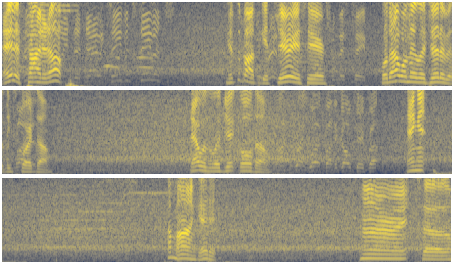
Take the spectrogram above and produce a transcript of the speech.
They just tied it up. It's even Stevens. It's about to get serious here. response From this team. Well, that one they legitimately scored though. That was a legit goal though. That's great work by the goalkeeper. Dang it. Come on, get it. Alright, so.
